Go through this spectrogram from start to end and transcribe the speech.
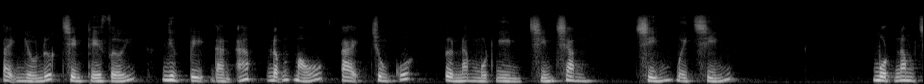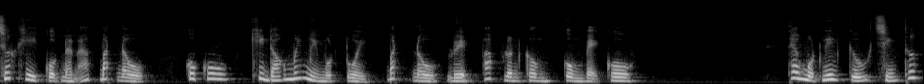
tại nhiều nước trên thế giới nhưng bị đàn áp đẫm máu tại Trung Quốc từ năm 1999. Một năm trước khi cuộc đàn áp bắt đầu, cô Cu khi đó mới 11 tuổi bắt đầu luyện Pháp Luân Công cùng mẹ cô. Theo một nghiên cứu chính thức,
